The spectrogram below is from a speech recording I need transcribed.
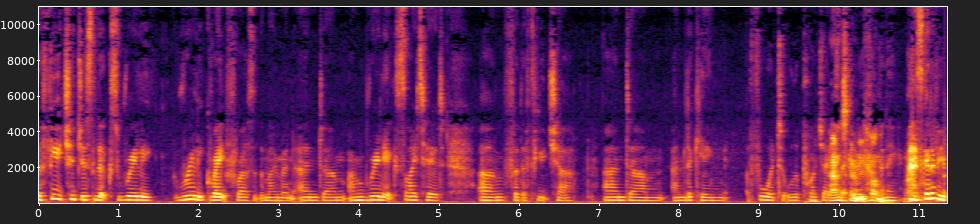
the future just looks really really really great for us at the moment, and um, I'm really excited um, for the future and um, and looking forward to all the projects And it's gonna be fun, happening. right? It's going to be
